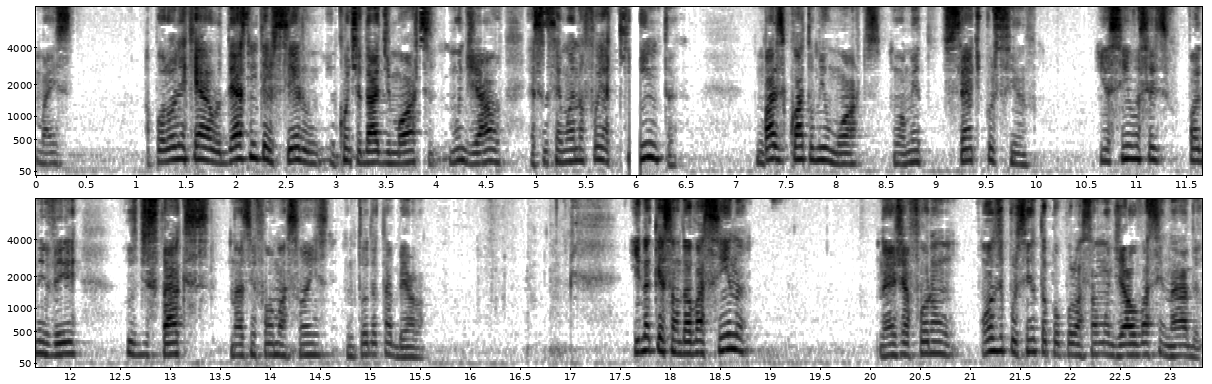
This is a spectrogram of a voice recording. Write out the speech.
mas a Polônia que era o 13 terceiro em quantidade de mortes mundial, essa semana foi a quinta, com quase 4 mil mortos, um aumento de 7%. E assim vocês podem ver os destaques nas informações em toda a tabela. E na questão da vacina, né, já foram 11% da população mundial vacinada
